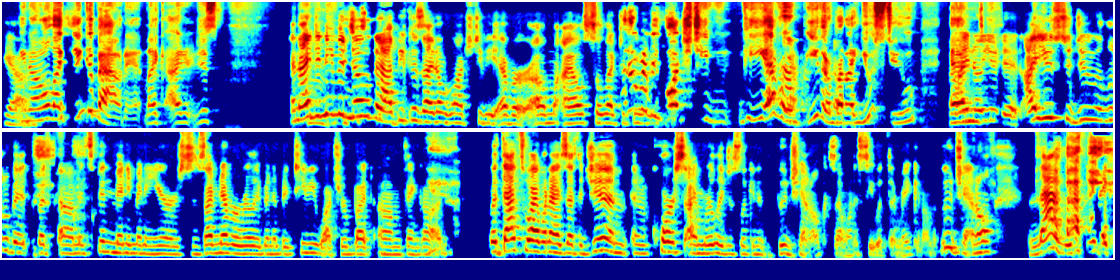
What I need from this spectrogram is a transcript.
Yeah. You know, like think about it. Like I just and I didn't Mm, even know that because I don't watch TV ever. Um, I'll select I don't really watch TV ever Yeah. either, but I used to. I know you did. I used to do a little bit, but um, it's been many, many years since I've never really been a big TV watcher. But um, thank God. But that's why when I was at the gym, and of course I'm really just looking at the food channel because I want to see what they're making on the food channel. And that was like,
